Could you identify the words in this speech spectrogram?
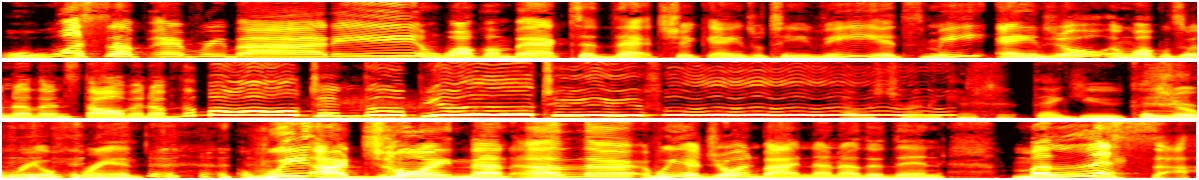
What's up, everybody? And welcome back to That Chick Angel TV. It's me, Angel, and welcome to another installment of The Bold and the Beautiful. I was trying to catch it. Thank you, because you're a real friend. we are joined none other. We are joined by none other than Melissa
